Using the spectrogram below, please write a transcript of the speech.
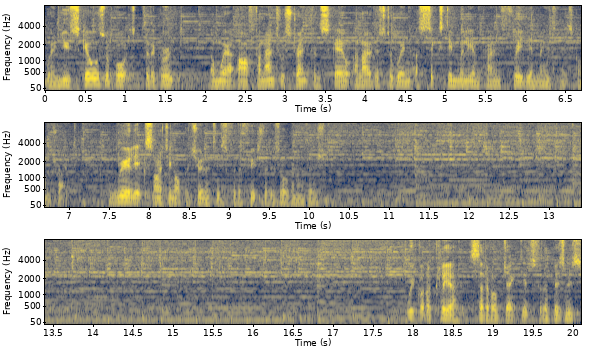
where new skills were brought to the group and where our financial strength and scale allowed us to win a £60 million three-year maintenance contract really exciting opportunities for the future of this organisation. We've got a clear set of objectives for the business,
